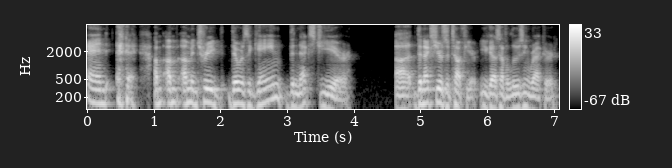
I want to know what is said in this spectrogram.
and I'm, I'm I'm intrigued. There was a game the next year. Uh, the next year's a tough year. You guys have a losing record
